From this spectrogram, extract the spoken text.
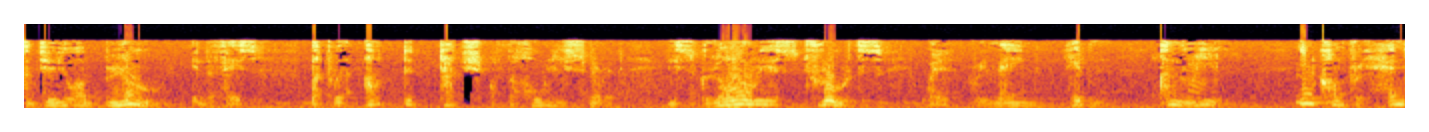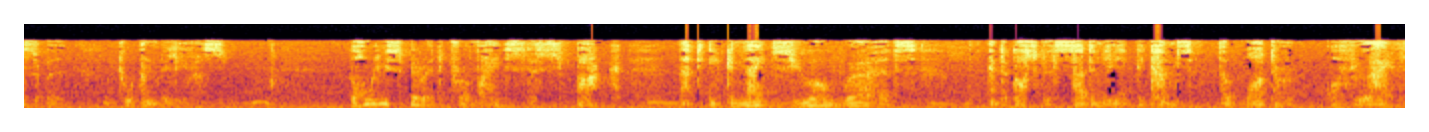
until you are blue in the face, but without the touch of the Holy Spirit, these glorious truths will remain hidden, unreal, incomprehensible to unbelievers. The Holy Spirit provides the spark that ignites your words and the gospel suddenly becomes the water of life.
